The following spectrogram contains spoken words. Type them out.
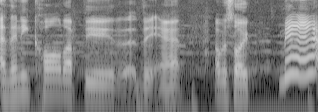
and then he called up the the, the aunt. I was like, man,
